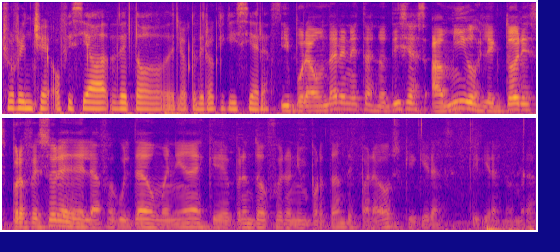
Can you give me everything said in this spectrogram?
Churrinche oficiaba de todo, de lo, que- de lo que quisieras. Y por ahondar en estas noticias, amigos, lectores, profesores de la Facultad de Humanidades que de pronto fueron importantes para vos, que quieras, que quieras nombrar.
